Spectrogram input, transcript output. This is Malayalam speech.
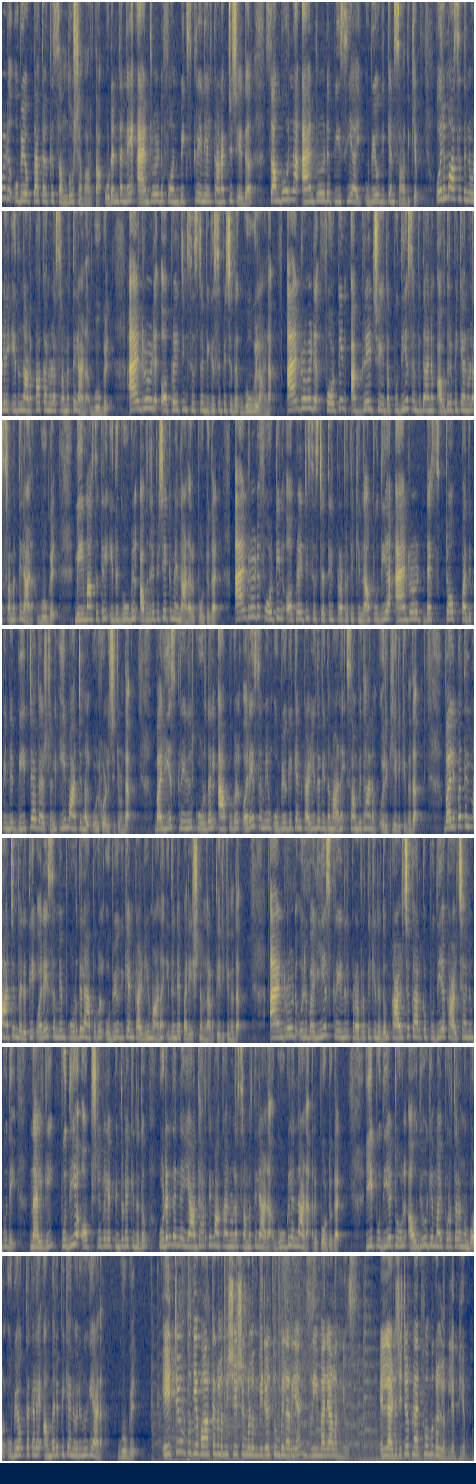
ആൻഡ്രോയിഡ് ഉപയോക്താക്കൾക്ക് സന്തോഷ വാർത്ത. ഉടൻ തന്നെ ആൻഡ്രോയിഡ് ഫോൺ ബിഗ് സ്ക്രീനിൽ കണക്ട് ചെയ്ത് സമ്പൂർണ ആൻഡ്രോയിഡ് പി സി ആയി ഉപയോഗിക്കാൻ സാധിക്കും. ഒരു മാസത്തിനുള്ളിൽ ഇത് നടപ്പാക്കാനുള്ള ശ്രമത്തിലാണ് ഗൂഗിൾ. ആൻഡ്രോയിഡ് ഓപ്പറേറ്റിംഗ് സിസ്റ്റം വികസിപ്പിച്ചത് ഗൂഗിളാണ് ആൻഡ്രോയിഡ് ഫോർട്ടീൻ അപ്ഗ്രേഡ് ചെയ്ത പുതിയ സംവിധാനം അവതരിപ്പിക്കാനുള്ള ശ്രമത്തിലാണ് ഗൂഗിൾ. മെയ് മാസത്തിൽ ഇത് ഗൂഗിൾ അവതരിപ്പിച്ചേക്കുമെന്നാണ് റിപ്പോർട്ടുകൾ. ആൻഡ്രോയിഡ് ഫോർട്ടീൻ ഓപ്പറേറ്റിംഗ് സിസ്റ്റത്തിൽ പ്രവർത്തിക്കുന്ന പുതിയ ആൻഡ്രോയിഡ് ഡെസ്ക്ടോപ്പ് പതിപ്പിന്റെ ബീറ്റ വേർഷനിൽ ഈ മാറ്റങ്ങൾ ഉൾക്കൊള്ളിച്ചിട്ടുണ്ട്. വലിയ സ്ക്രീനിൽ കൂടുതൽ ആപ്പുകൾ ഒരേ സമയം ഉപയോഗിക്കാൻ കഴിയുന്ന വിധമാണ് സംവിധാനം ഒരുക്കിയിരിക്കുന്നത്. വലിപ്പത്തിൽ മാറ്റം വരുത്തി ഒരേ സമയം കൂടുതൽ ആപ്പുകൾ ഉപയോഗിക്കാൻ കഴിയുമാണ് ഇതിന്റെ പരീക്ഷണം നടത്തിയിരിക്കുന്നത്. ആൻഡ്രോയിഡ് ഒരു വലിയ സ്ക്രീനിൽ പ്രവർത്തിക്കുന്നതും കാഴ്ചക്കാർക്ക് പുതിയ കാഴ്ചാനുഭൂതി നൽകി പുതിയ ഓപ്ഷനുകളെ പിന്തുണയ്ക്കുന്നതും ഉടൻ തന്നെ യാഥാർത്ഥ്യമാക്കാനുള്ള ശ്രമത്തിലാണ് ഗൂഗിൾ എന്നാണ് റിപ്പോർട്ടുകൾ. ഈ പുതിയ ടൂൾ ഔദ്യോഗികമായി പുറത്തിറങ്ങുമ്പോൾ ഉപയോക്താക്കളെ അമ്പരപ്പിക്കാൻ ഒരുങ്ങുകയാണ് ഗൂഗിൾ. ഏറ്റവും പുതിയ വാർത്തകളും വിശേഷങ്ങളും വിരൽ തുമ്പിലറിയാൻ സി മലയാളം ന്യൂസ്. എല്ലാ ഡിജിറ്റൽ പ്ലാറ്റ്ഫോമുകളിലും ലഭ്യം.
